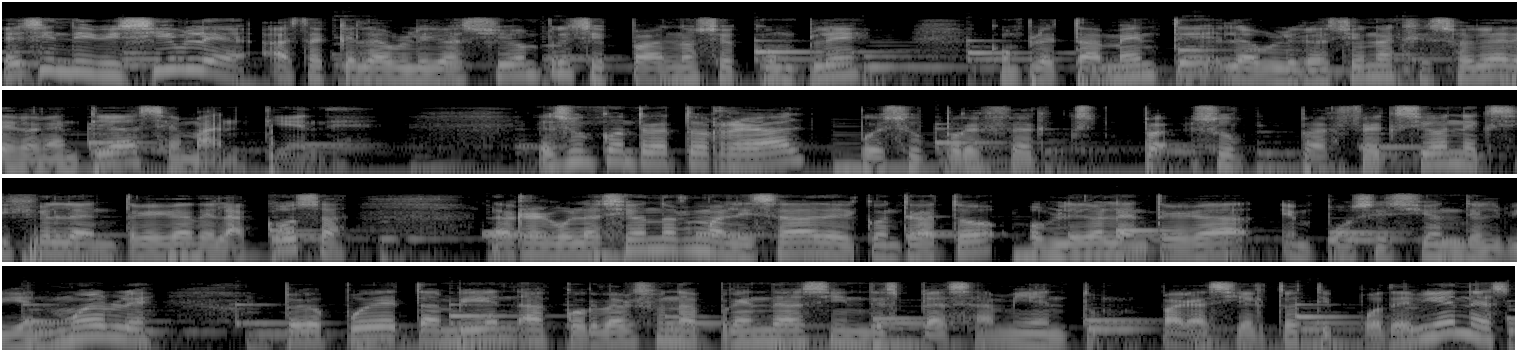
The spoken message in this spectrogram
Es indivisible hasta que la obligación principal no se cumple completamente, la obligación accesoria de garantía se mantiene. Es un contrato real, pues su, perfección exige la entrega de la cosa. La regulación normalizada del contrato obliga a la entrega en posesión del bien mueble, pero puede también acordarse una prenda sin desplazamiento para cierto tipo de bienes,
